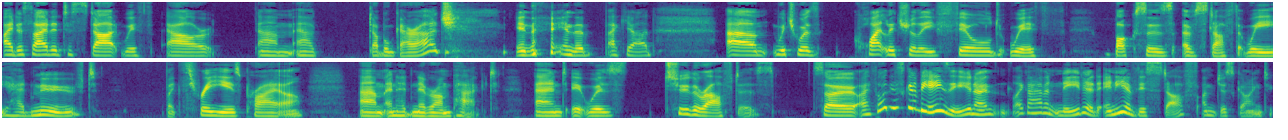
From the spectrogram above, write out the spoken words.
I decided to start with our um, our double garage in the, in the backyard, um, which was quite literally filled with boxes of stuff that we had moved like three years prior um, and had never unpacked. And it was to the rafters. So I thought this is going to be easy. You know, like I haven't needed any of this stuff. I'm just going to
